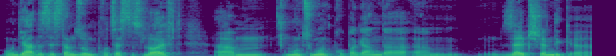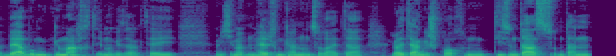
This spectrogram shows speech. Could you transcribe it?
Und ja, das ist dann so ein Prozess, das läuft. Ähm, Mund-zu-Mund-Propaganda, ähm, selbstständig äh, Werbung gemacht, immer gesagt, hey, wenn ich jemandem helfen kann und so weiter, Leute angesprochen, dies und das und dann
